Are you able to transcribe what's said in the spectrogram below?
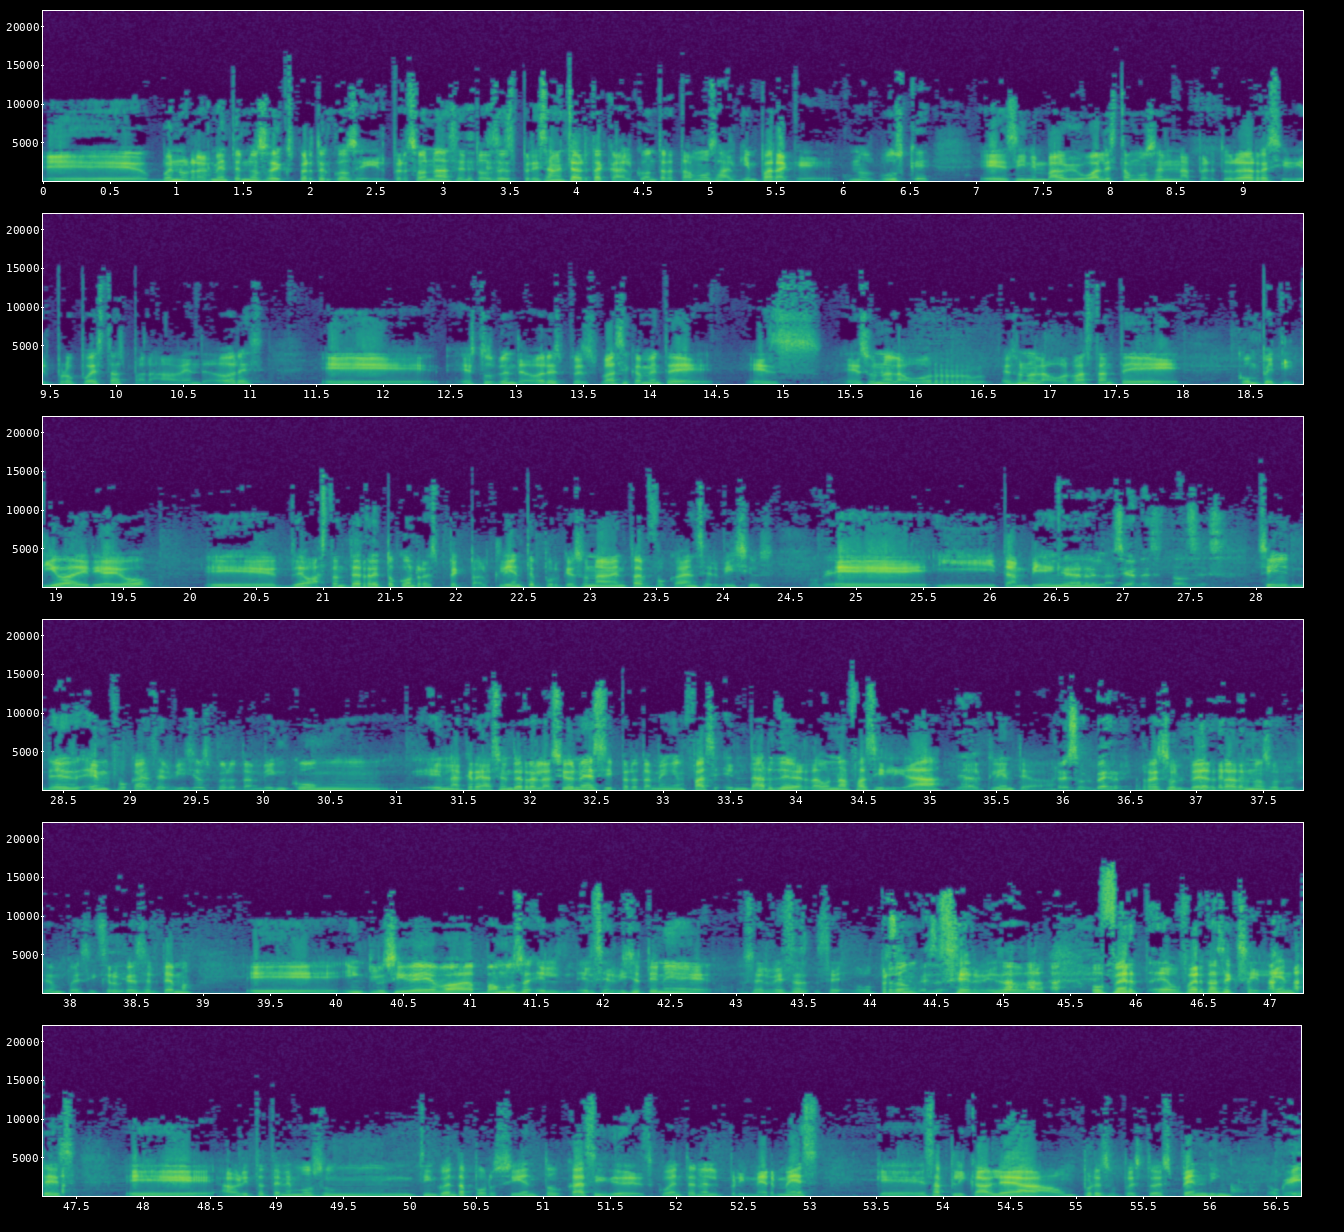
Eh, bueno, realmente no soy experto en conseguir personas, entonces precisamente ahorita cabal contratamos a alguien para que nos busque. Eh, sin embargo, igual estamos en apertura de recibir propuestas para vendedores. Eh, estos vendedores, pues básicamente es, es una labor es una labor bastante competitiva, diría yo. eh, de bastante reto con respecto al cliente porque es una venta enfocada en servicios. Eh, y también Crear relaciones, entonces. Sí, es enfocada en servicios, pero también con en la creación de relaciones y pero también en, en dar de verdad una facilidad al cliente, ¿va? Resolver. resolver, dar una solución, pues, y creo Sí. que es el tema. Eh, inclusive va- vamos, el, el servicio tiene cervezas, ce- o, perdón, Cervezas. eh, ofertas excelentes. Eh, ahorita tenemos un 50% casi de descuento en el primer mes que es aplicable a un presupuesto de spending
